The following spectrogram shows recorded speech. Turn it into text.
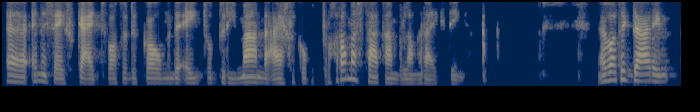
eh, en eens even kijkt wat er de komende 1 tot 3 maanden eigenlijk op het programma staat aan belangrijke dingen. En wat ik daarin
